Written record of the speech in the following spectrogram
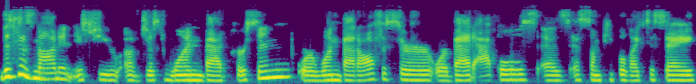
this is not an issue of just one bad person or one bad officer or bad apples as as some people like to say.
